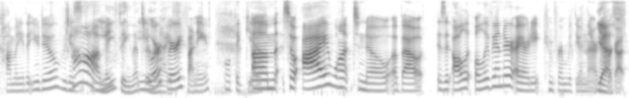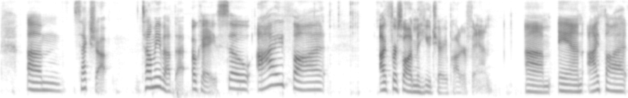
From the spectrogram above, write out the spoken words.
comedy that you do because Ah, you- amazing. That's you really are nice. very funny. Well, thank you. Um, so I want to know about is it Oli- Ollivander? I already confirmed with you and I already Yes. forgot. Um, sex shop. Tell me about that. Okay, so I thought, I first of all, I'm a huge Harry Potter fan, um, and I thought,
